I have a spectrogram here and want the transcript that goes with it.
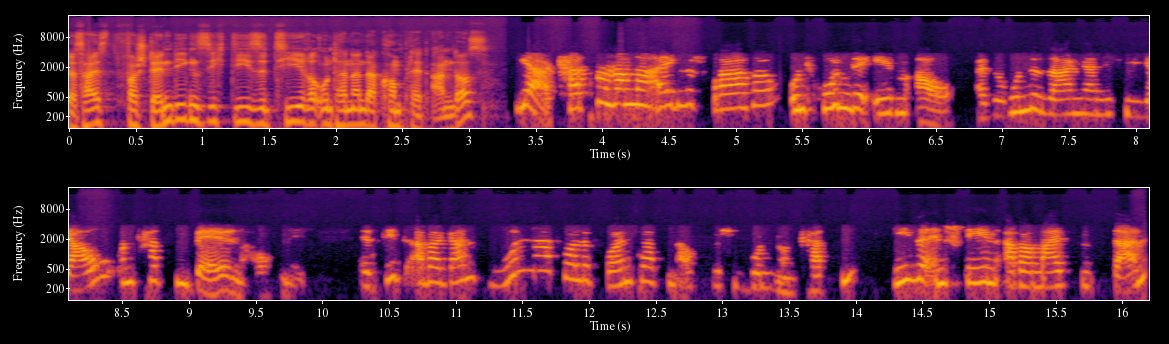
Das heißt, verständigen sich diese Tiere untereinander komplett anders? Ja, Katzen haben eine eigene Sprache und Hunde eben auch. Also Hunde sagen ja nicht Miau und Katzen bellen auch nicht. Es gibt aber ganz wundervolle Freundschaften auch zwischen Hunden und Katzen. Diese entstehen aber meistens dann,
